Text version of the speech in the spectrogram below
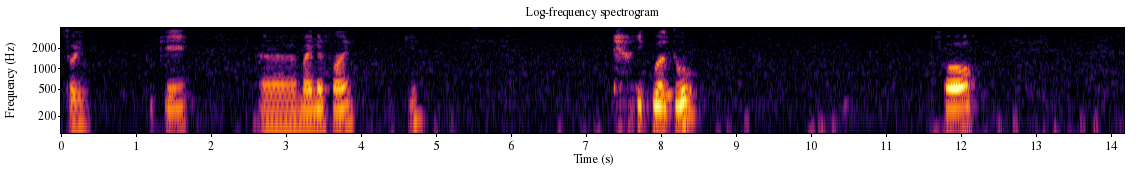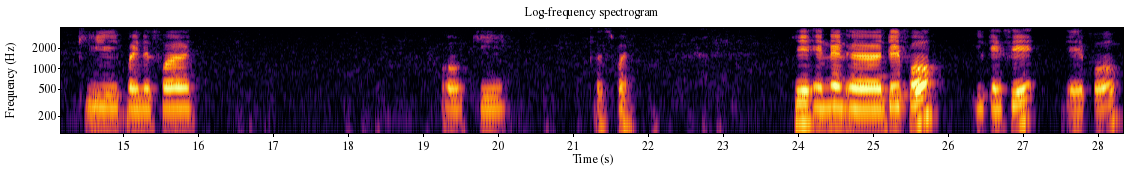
Sorry. 2k uh, minus 1 okay. equal to 4 k minus 1 4k plus 1 okay and then uh, therefore you can say therefore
